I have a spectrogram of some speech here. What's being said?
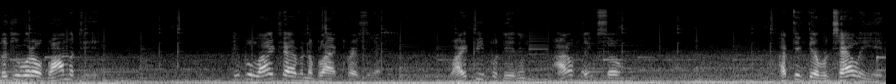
Look at what Obama did. People liked having a black president. White people didn't. I don't think so. I think they're retaliated.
